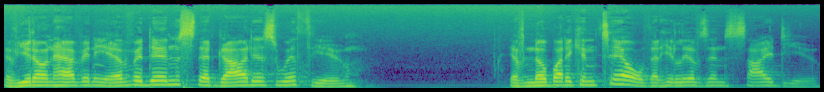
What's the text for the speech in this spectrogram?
If you don't have any evidence that God is with you, if nobody can tell that He lives inside you,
